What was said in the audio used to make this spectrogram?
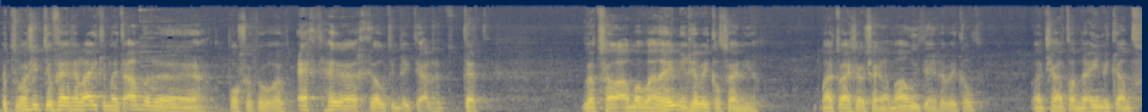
Het was niet te vergelijken met andere postkantoren. Echt heel erg groot. Ik dat, dat, dat zou allemaal wel heel ingewikkeld zijn hier. Maar het was juist helemaal niet ingewikkeld. Want je had aan de ene kant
